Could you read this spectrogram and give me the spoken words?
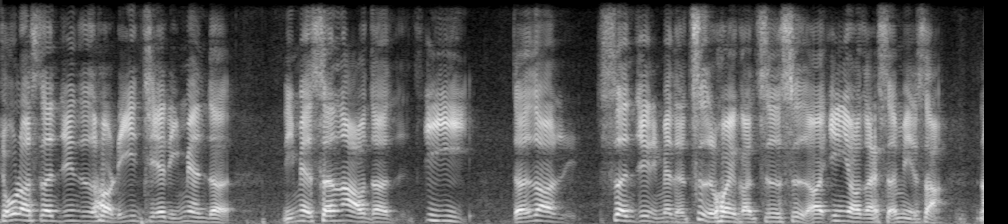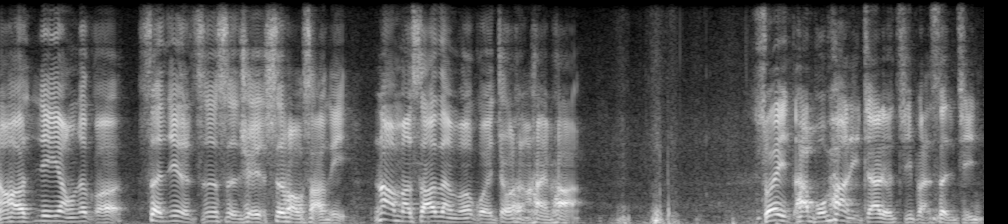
读了圣经之后，理解里面的、里面深奥的意义，得到圣经里面的智慧跟知识，而应用在生命上，然后利用那个圣经的知识去侍奉上帝，那么撒旦魔鬼就很害怕，所以他不怕你家里有几本圣经，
